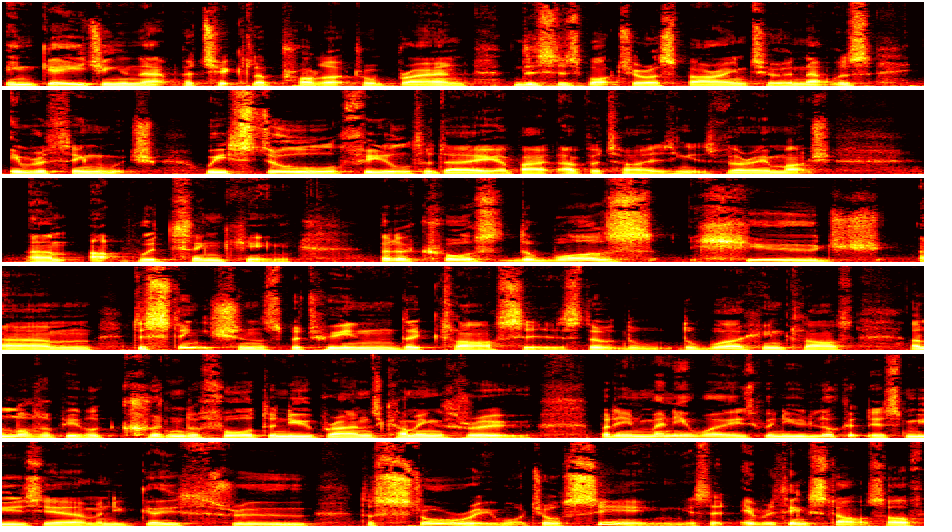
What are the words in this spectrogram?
engaging in that particular product or brand, this is what you're aspiring to. And that was everything which we still feel today about advertising. It's very much um, upward thinking. But of course, there was huge um, distinctions between the classes, the, the, the, working class. A lot of people couldn't afford the new brands coming through. But in many ways, when you look at this museum and you go through the story, what you're seeing is that everything starts off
